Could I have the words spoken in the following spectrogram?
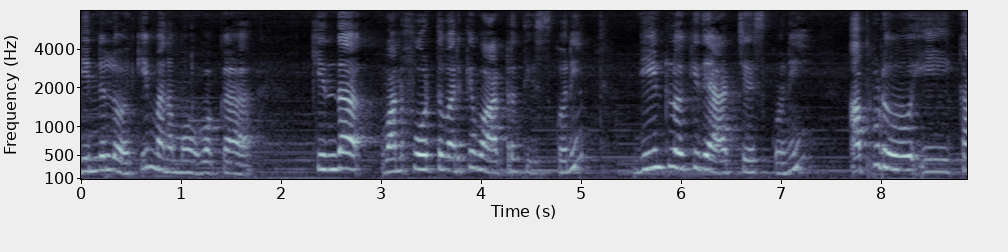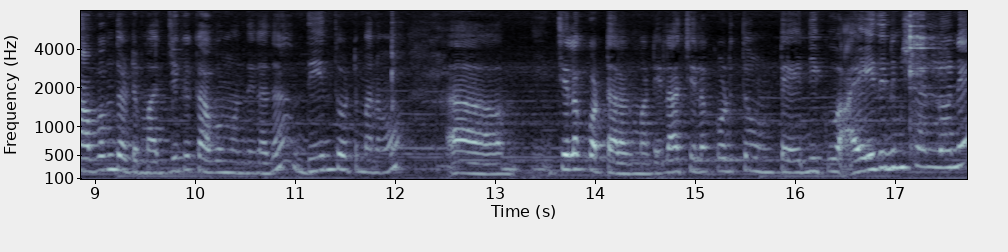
గిన్నెలోకి మనము ఒక కింద వన్ ఫోర్త్ వరకు వాటర్ తీసుకొని దీంట్లోకి ఇది యాడ్ చేసుకొని అప్పుడు ఈ కవ్వం తోటి మజ్జిగ కవ్వం ఉంది కదా దీంతో మనము ఆ, చిలక కొట్టాలన్నమాట. ఇలా చిలక కొడుతూ ఉంటే నీకు ఐదు నిమిషాల్లోనే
